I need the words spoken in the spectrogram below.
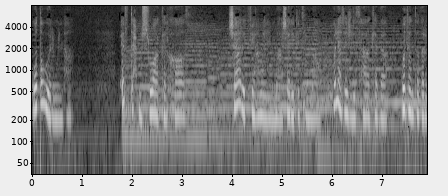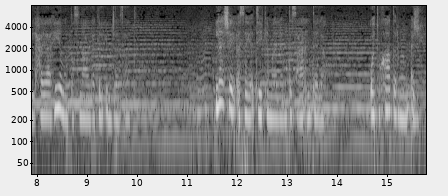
وطور منها. افتح مشروعك الخاص شارك في عمل مع شركة ما ولا تجلس هكذا وتنتظر الحياة هي من تصنع لك الإنجازات. لا شيء سيأتيك ما لم تسعى أنت له. وتخاطر من أجله.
